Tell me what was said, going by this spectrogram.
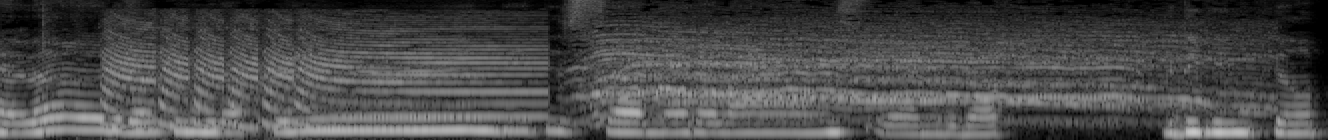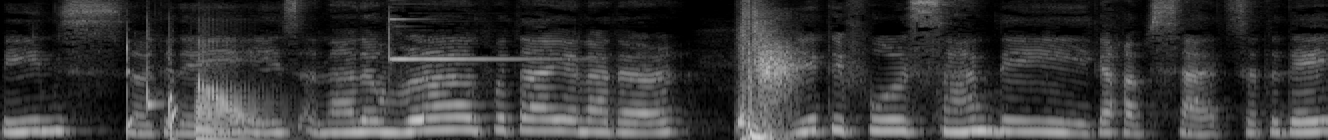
Hello, good afternoon, good afternoon. This is uh, Netherlands and good, af- good evening Philippines. So today is another vlog po tayo, another beautiful Sunday, kakapsat. So today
